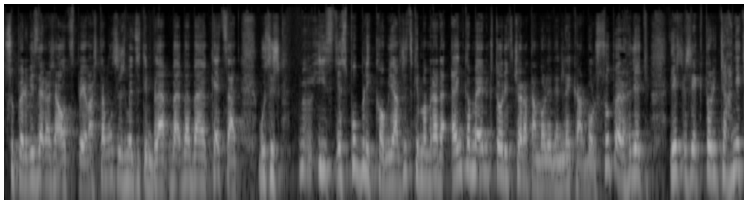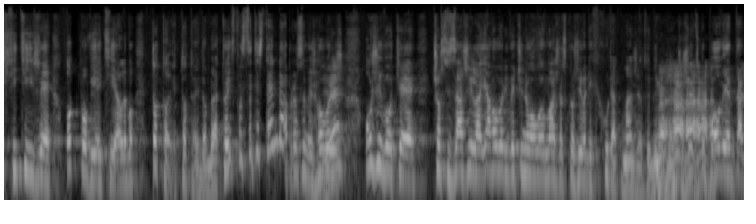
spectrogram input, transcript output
super vyzeráš a odspievaš. Tam musíš medzi tým bla, bla, bla, bla, kecať. Musíš mm, ísť s publikom. Ja vždycky mám rada Anchorman, ktorý včera tam bol jeden lekár, bol super hneď, vieš, že, ktorý ťa hneď chytí, že odpovie ti, alebo toto je, toto je dobré. A to je v podstate stand-up, rozumieš? Hovoríš je? o živote, čo si zažila. Ja hovorím väčšinou o mojom manželskom živote, chudák manžel, keby neviem, čo všetko poviem, tak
